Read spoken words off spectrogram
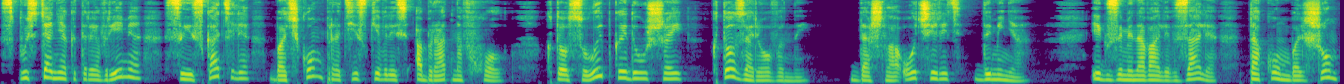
Спустя некоторое время соискатели бочком протискивались обратно в холл. Кто с улыбкой до ушей, кто зареванный. Дошла очередь до меня. Экзаменовали в зале, таком большом,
